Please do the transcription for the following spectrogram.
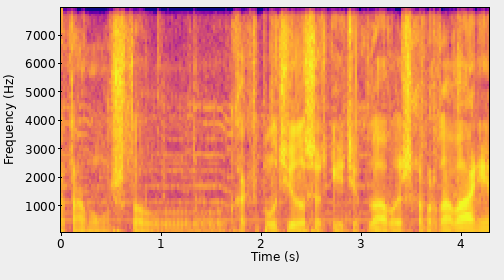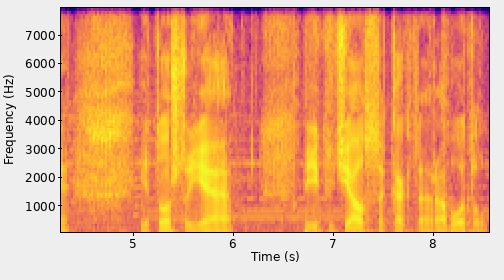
потому что как-то получилось все-таки эти два высших образования, и то, что я переключался, как-то работал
